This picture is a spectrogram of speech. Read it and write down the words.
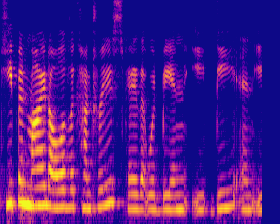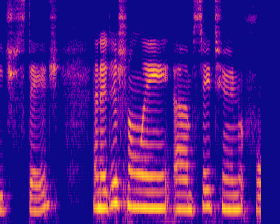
Keep in mind all of the countries, okay, that would be in, be in each stage. And additionally, um, stay tuned for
